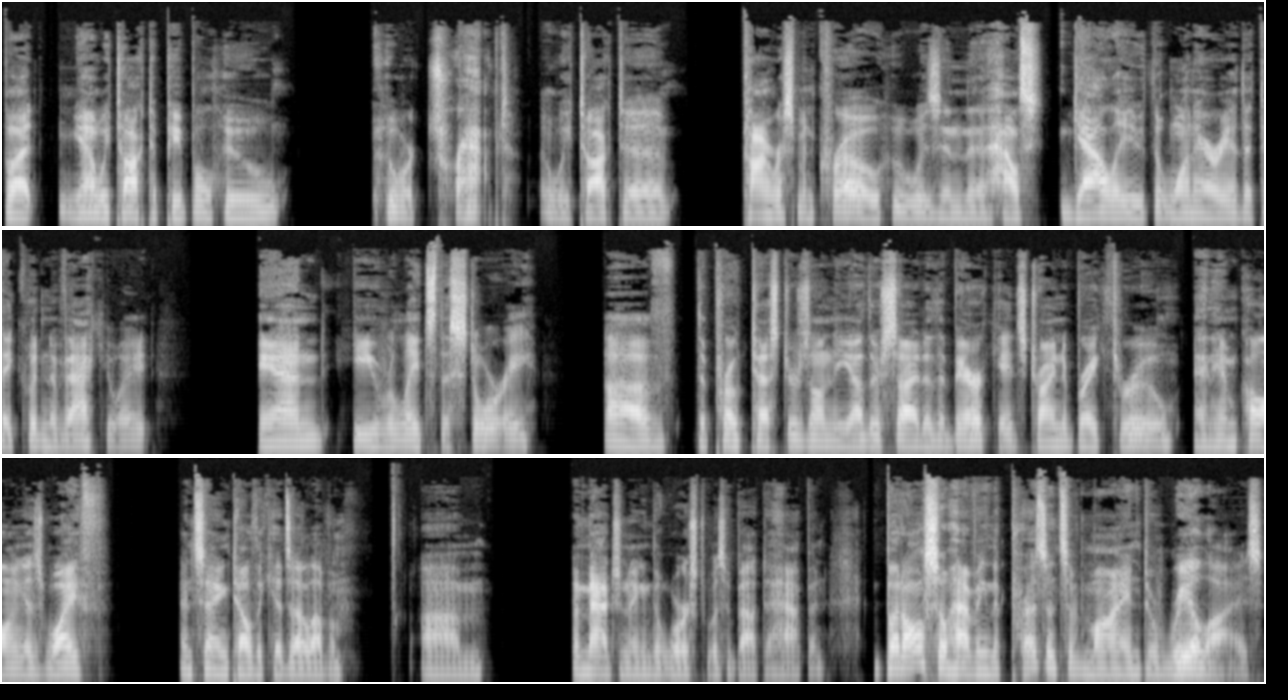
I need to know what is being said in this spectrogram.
But yeah, we talked to people who who were trapped. We talked to Congressman Crow, who was in the House galley, the one area that they couldn't evacuate. And he relates the story of the protesters on the other side of the barricades trying to break through and him calling his wife and saying, Tell the kids I love them. Um, imagining the worst was about to happen. But also having the presence of mind to realize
